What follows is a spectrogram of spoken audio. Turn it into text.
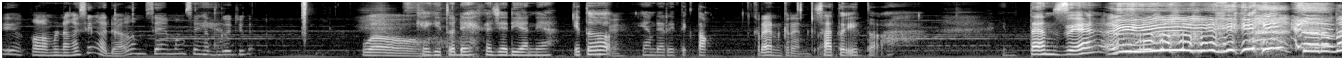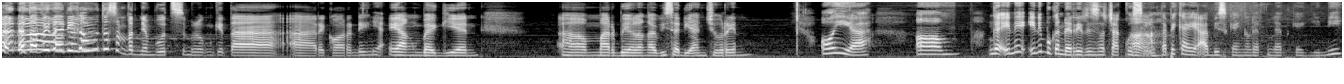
Iya, kalau renangnya sih nggak dalam sih emang seingat Iya. gue juga. Wow. kayak gitu deh kejadiannya itu Oke. yang dari TikTok Keren, keren, keren. satu itu Ah, intens ya Serem banget. Eh, tapi tadi kamu tuh sempat nyebut sebelum kita uh, recording Ya. yang bagian uh, Marbella nggak bisa dihancurin. oh iya em, nggak ini ini bukan dari research aku sih Ah. tapi kayak abis kayak ngeliat-ngeliat kayak gini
